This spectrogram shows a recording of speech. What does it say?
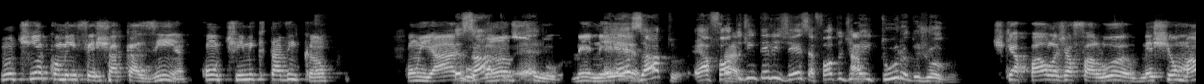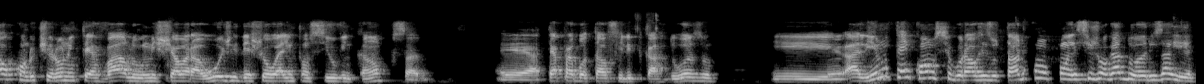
Não tinha como ele fechar a casinha com o time que estava em campo. Com o Iago, exato, Ganso, é, Nenê. É, exato. É a falta de inteligência, a falta de a, leitura do jogo. Acho que a Paula já falou, mexeu mal quando tirou no intervalo o Michel Araújo e deixou o Wellington Silva em campo, sabe? É, até para botar o Felipe Cardoso. E ali não tem como segurar o resultado com, com esses jogadores aí.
